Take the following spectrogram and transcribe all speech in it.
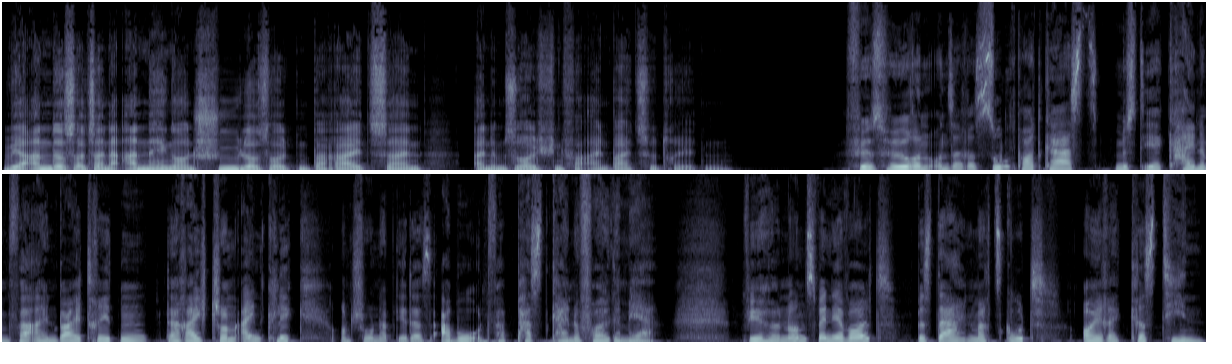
Wer anders als seine Anhänger und Schüler sollten bereit sein, einem solchen Verein beizutreten? Fürs Hören unseres Zoom-Podcasts müsst ihr keinem Verein beitreten. Da reicht schon ein Klick und schon habt ihr das Abo und verpasst keine Folge mehr. Wir hören uns, wenn ihr wollt. Bis dahin macht's gut. Eure Christine.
